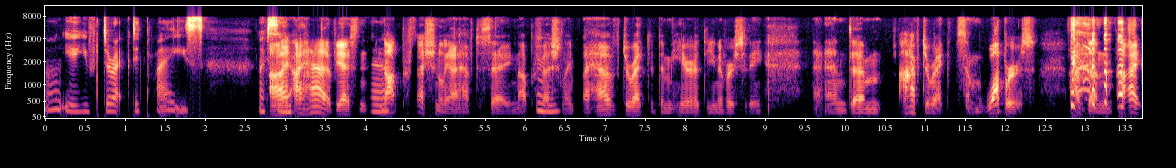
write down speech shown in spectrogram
aren't you? You've directed plays. I've seen. I, I have, yes, Yeah. not professionally, I have to say, not professionally. but I have directed them here at the university, and um, I've directed some whoppers. I've done, I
